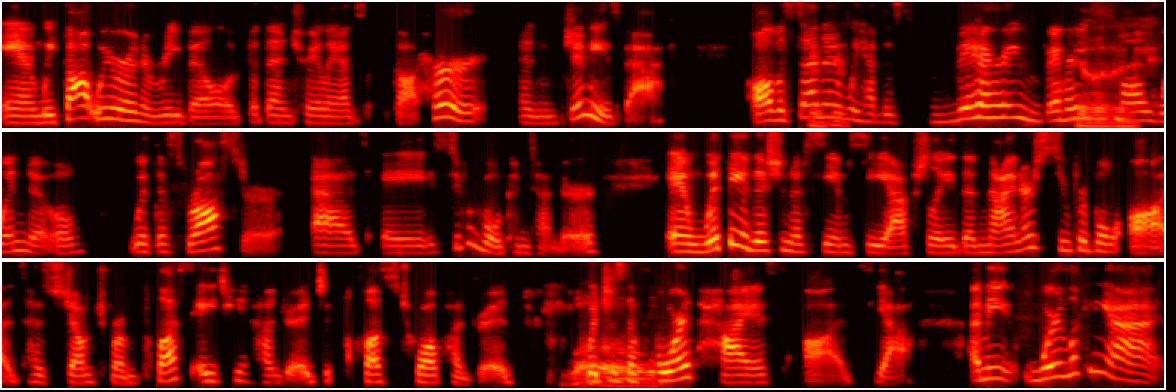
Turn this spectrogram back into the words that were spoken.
And we thought we were in a rebuild, but then Trey Lance got hurt and Jimmy's back. All of a sudden, Mhm. we have this very, very Ugh. small window with this roster as a Super Bowl contender. And with the addition of CMC, actually, the Niners Super Bowl odds has jumped from plus 1800 to plus 1200 which is the fourth highest odds. Yeah. I mean, we're looking at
